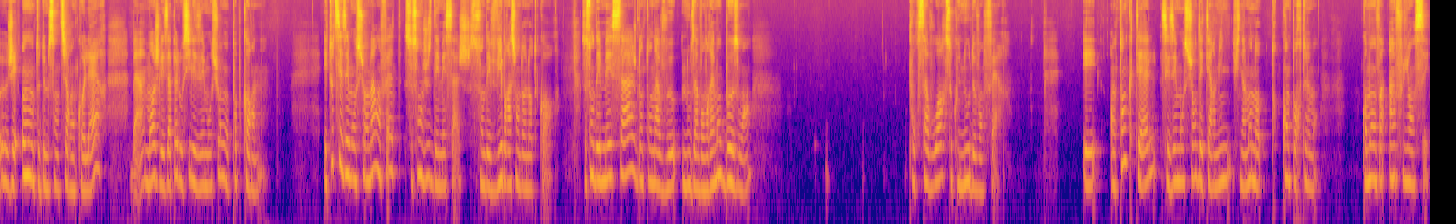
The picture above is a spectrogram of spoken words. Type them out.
euh, j'ai honte de me sentir en colère, ben moi je les appelle aussi les émotions popcorn. Et toutes ces émotions-là, en fait, ce sont juste des messages, ce sont des vibrations dans notre corps. Ce sont des messages dont on a, nous avons vraiment besoin pour savoir ce que nous devons faire. Et en tant que tel, ces émotions déterminent finalement notre comportement, comment on va influencer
